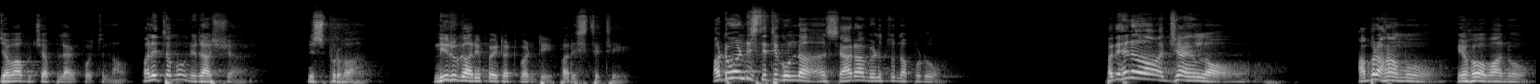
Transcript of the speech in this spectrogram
జవాబు చెప్పలేకపోతున్నావు. ఫలితము నిరాశ. నిస్పృహ నీరు గారిపోయేటటువంటి పరిస్థితి. అటువంటి స్థితి గుండా శారా వెళుతున్నప్పుడు పదిహేనవ అధ్యాయంలో అబ్రహాము యహోవాను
